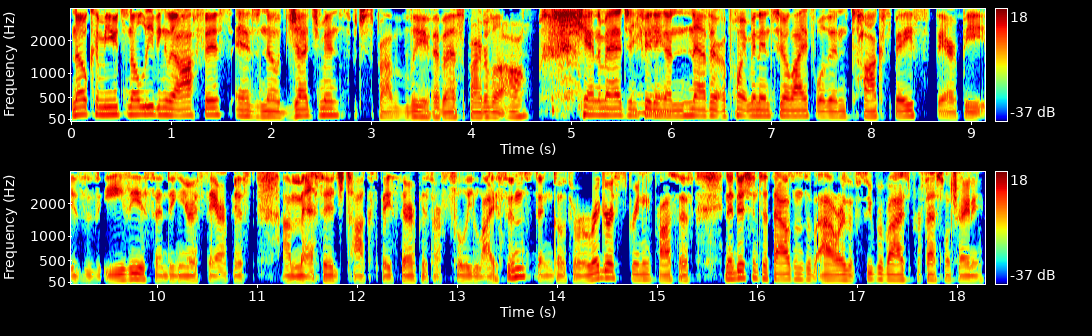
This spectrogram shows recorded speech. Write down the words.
No commutes, no leaving the office, and no judgments, which is probably the best part of it all. Can't imagine fitting another appointment into your life? Well, then Talkspace therapy is as easy as sending your therapist a message. Talkspace therapists are fully licensed and go through a rigorous screening process in addition to thousands of hours of supervised professional training.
